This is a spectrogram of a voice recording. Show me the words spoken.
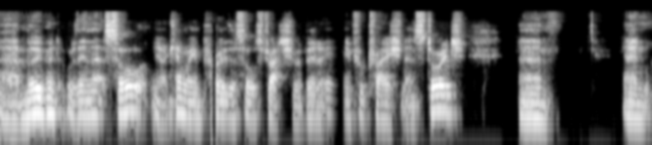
uh, movement within that soil. You know, can we improve the soil structure for better infiltration and storage? Um, and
